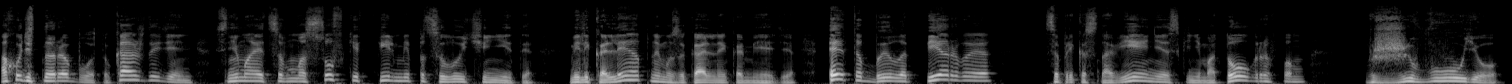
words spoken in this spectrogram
а ходит на работу. Каждый день снимается в массовке в фильме «Поцелуй Чиниты», великолепной музыкальной комедии. Это было первое соприкосновение с кинематографом вживую.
